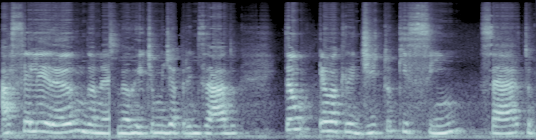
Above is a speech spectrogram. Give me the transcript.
acelerando, né, meu ritmo de aprendizado. Então, eu acredito que sim, certo?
